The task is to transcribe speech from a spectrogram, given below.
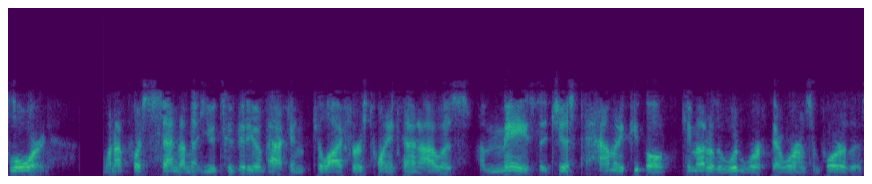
floored. When I pushed send on that YouTube video back in July 1st, 2010, I was amazed at just how many people came out of the woodwork that were in support of this.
